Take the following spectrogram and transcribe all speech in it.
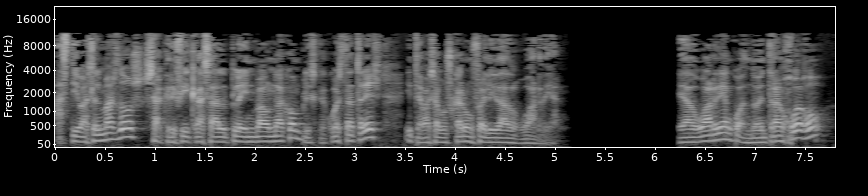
activas el más 2, sacrificas al Planebound Accomplice que cuesta 3 y te vas a buscar un Felidal Guardian. Felidal Guardian cuando entra en juego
